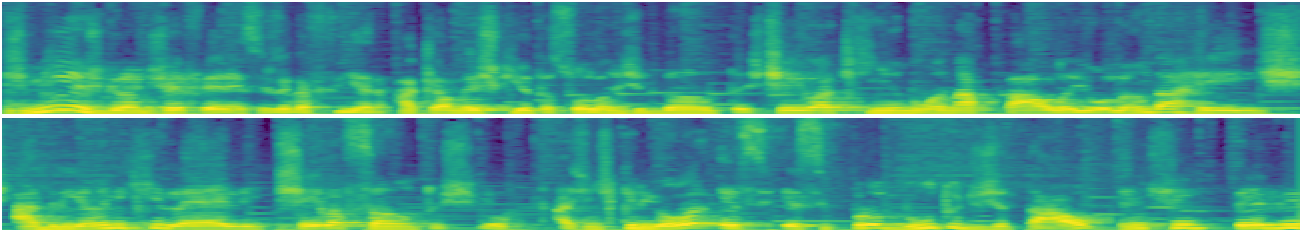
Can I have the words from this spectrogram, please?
as minhas grandes referências da Gafieira. Raquel Mesquita, Solange Dantas, Sheila Aquino, Ana Paula, Yolanda Reis, Adriane Quilele, Sheila Santos. Eu, a gente criou esse, esse produto digital, a gente teve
